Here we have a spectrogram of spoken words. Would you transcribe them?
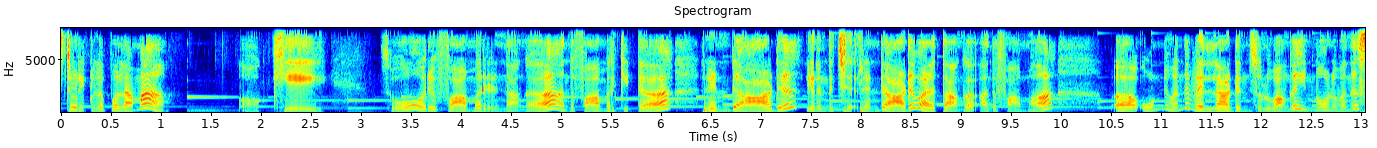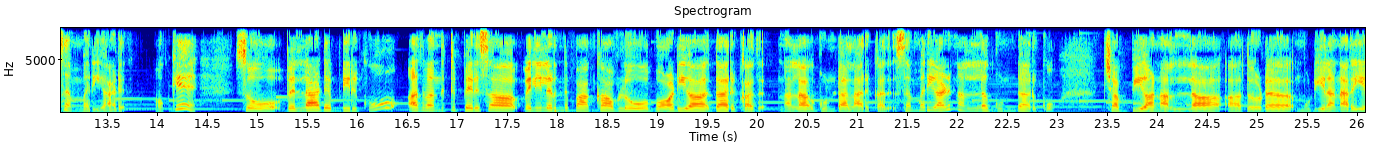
ஸ்டோரிக்குள்ள போலாமா? ஓகே ஸோ ஒரு ஃபார்மர் இருந்தாங்க. அந்த ஃபார்மர் கிட்ட ரெண்டு ஆடு இருந்துச்சு. ரெண்டு ஆடு வளர்த்தாங்க அந்த ஃபார்மர் ஒன்று வந்து வெள்ளாடுன்னு சொல்லுவாங்க. இன்னொன்று வந்து செம்மறி ஆடு. ஓகே ஸோ வெள்ளாடு எப்படி இருக்கும்? அது வந்துட்டு பெருசாக வெளியிலேருந்து பார்க்க அவ்வளோ பாடியாக தான் இருக்காது. நல்லா குண்டாலாம் இருக்காது. செம்மறி ஆடு நல்லா குண்டாக இருக்கும். சப்பியாக நல்லா அதோட முடியெல்லாம் நிறைய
